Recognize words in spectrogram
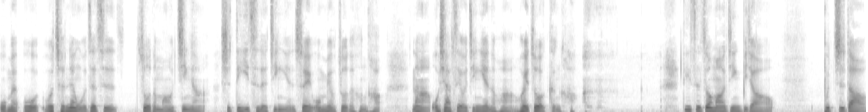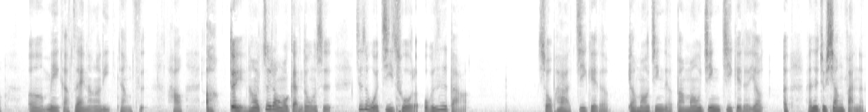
我们我我承认我这次做的毛巾啊是第一次的经验，所以我没有做的很好。那我下次有经验的话，会做更好。第一次做毛巾比较不知道，呃，美感在哪里这样子。好啊，对，然后最让我感动的是，就是我记错了，我不是把手帕寄给了要毛巾的，把毛巾寄给了要，呃，反正就相反了。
